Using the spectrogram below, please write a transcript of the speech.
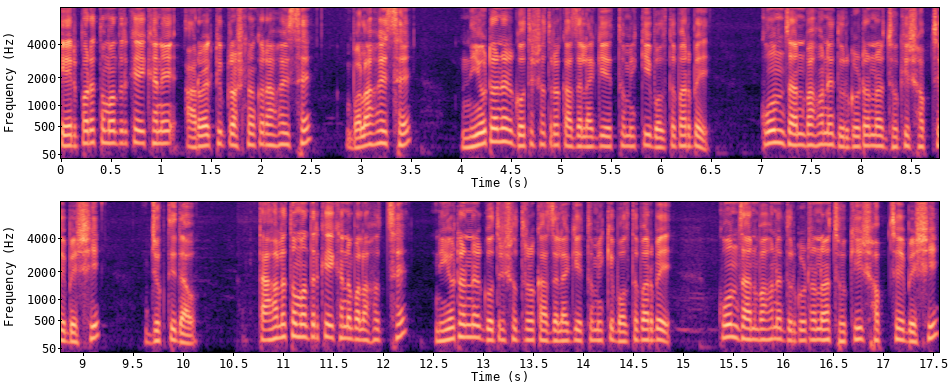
এরপরে তোমাদেরকে এখানে আরও একটি প্রশ্ন করা হয়েছে। বলা হয়েছে, নিউটনের গতিসূত্র কাজে লাগিয়ে তুমি কি বলতে পারবে? কোন যানবাহনে দুর্ঘটনার ঝুঁকি সবচেয়ে বেশি? যুক্তি দাও। তাহলে তোমাদেরকে এখানে বলা হচ্ছে, নিউটনের গতিসূত্র কাজে লাগিয়ে তুমি কি বলতে পারবে? কোন যানবাহনে দুর্ঘটনার ঝুঁকি সবচেয়ে বেশি?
